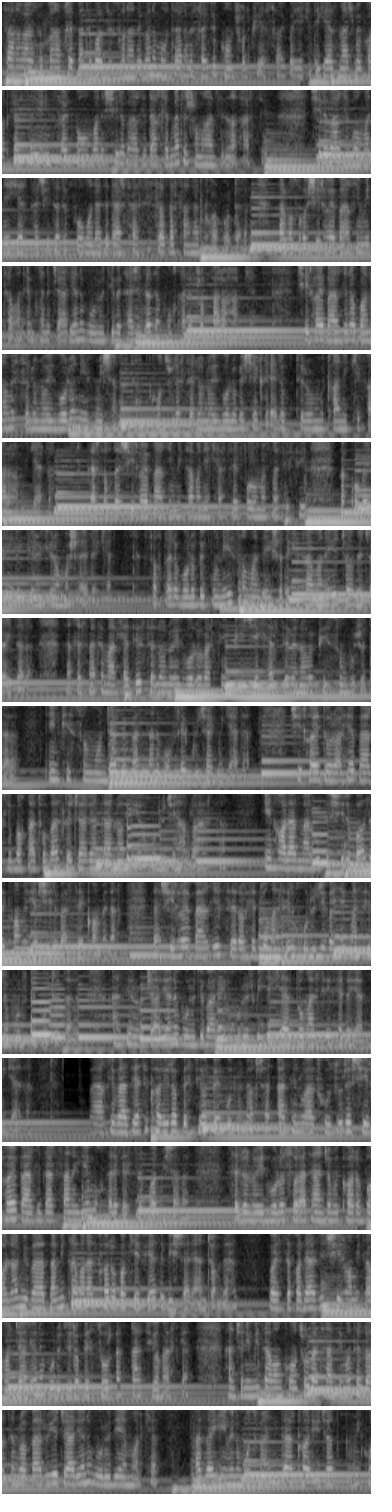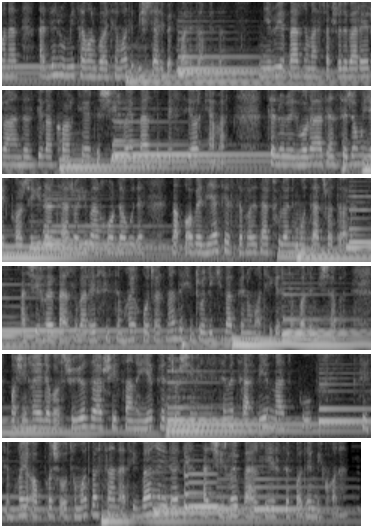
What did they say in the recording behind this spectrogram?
سلام عرض می کنم خدمت بازدید کنندگان محترم سایت کنترل PSI. با یکی دیگه از مجموعه پادکست های این سایت با عنوان شیر برقی در خدمت شما عزیزان هستیم. شیر برقی به عنوان یکی از تجهیزات فوق العاده در تاسیسات و صنعت کاربرد دارد. در واقع با شیرهای برقی می توان امکان جریان ورودی به تجهیزات مختلف را فراهم کرد. شیرهای برقی را با نام solenoid valve نیز می‌شناسند. کنترل solenoid valve به شکل الکترومکانیکی فراهم میگردد. در ساختار شیرهای برقی می‌توان یک هسته فرومغناطیسی و کوبیل الکتریکی را مشاهده کرد. ساختار ولو به گونه‌ای ساماندهی شده که توانایی جابجایی دارد. در قسمت مرکزی سلونوید ولو و سیم پیچ یک هسته به نام پیستون وجود دارد. این پیستون منجر به بستن حفره کوچک میگردد. شیرهای دوراهه برقی با قطع و وصل جریان در ناحیه خروجی همراه هستند. این حالت مربوط به شیر باز کامل یا شیر بسته کامل است. در شیرهای برقی سراح دو مسیر خروجی و یک مسیر ورودی وجود دارد. از این رو جریان ورودی برای خروج به یکی از دو مسیر هدایت میگردد. برقی وضعیت کاری را بسیار بهبود میبخشد. از این رو از حضور شیرهای برقی در صنایع مختلف استقبال می شود سلونوید ولو سرعت انجام کار را بالا می‌برد و می‌تواند کار را با کیفیت بیشتری انجام دهد. با استفاده از این شیرها می توان جریان ورودی را به سرعت قطع یا وصل کرد. همچنین می توان کنترل و تنظیمات لازم را بر روی جریان ورودی اعمال کرد. فضای ایمن و مطمئنی در کار ایجاد می کند از این رو می توان با اعتماد بیشتری به کار ادامه داد. نیروی برق مصرف شده برای راه اندازی و کارکرد شیرهای برقی بسیار کم است. سلونوید ولو از انسجام و یک پارچگی در طراحی برخوردار بوده و قابلیت استفاده در طولانی مدت را دارد. از شیرهای برقی برای سیستم های قدرتمند هیدرولیکی و پنوماتیک استفاده می شود ماشین های لباسشویی و ظرفشویی صنایع پتروشیمی سیستم تهویه مطبوع سیستم های آبپاش اتومات و صنعتی و غیره از شیرهای برقی استفاده می کنند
